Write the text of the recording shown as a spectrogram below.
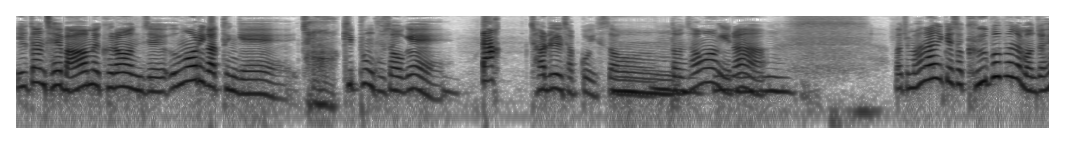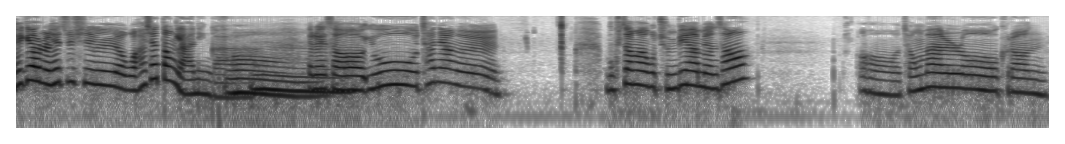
일단 제 마음에 그런 이제 응어리 같은 게 저 깊은 구석에 딱 자리를 잡고 있었던 음. 상황이라 음. 어, 좀 하나님께서 그 부분을 먼저 해결을 해주시려고 하셨던 게 아닌가. 어. 음. 그래서 요 찬양을 묵상하고 준비하면서 어 정말로 그런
